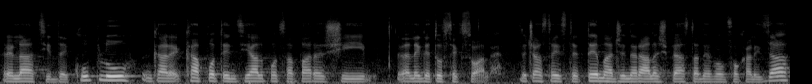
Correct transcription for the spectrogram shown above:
relații de cuplu în care, ca potențial, pot să apară și uh, legături sexuale. Deci asta este tema generală și pe asta ne vom focaliza.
